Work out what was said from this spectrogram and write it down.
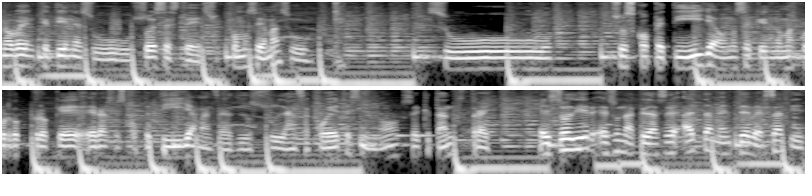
no ven que tiene su, su es este, ¿cómo se llama? Su, su, su escopetilla o no sé qué, no me acuerdo, creo que era su escopetilla, su lanzacohetes y no sé qué tanto trae. El Soldier es una clase altamente versátil,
